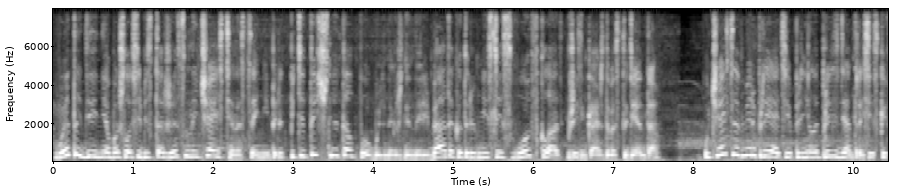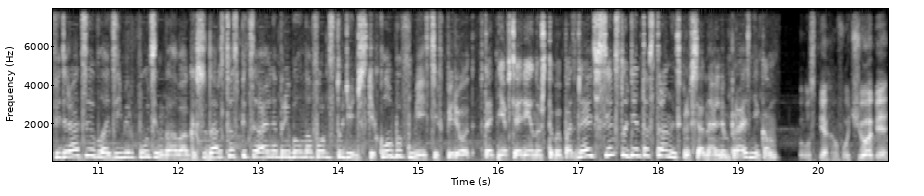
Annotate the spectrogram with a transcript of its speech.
В этот день не обошлось и без торжественной части. На сцене перед пятитысячной толпой были награждены ребята, которые внесли свой вклад в жизнь каждого студента. Участие в мероприятии принял и президент Российской Федерации Владимир Путин. Глава государства специально прибыл на форум студенческих клубов «Вместе вперед» в Татнефть-арену, чтобы поздравить всех студентов страны с профессиональным праздником. Успехов в учебе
